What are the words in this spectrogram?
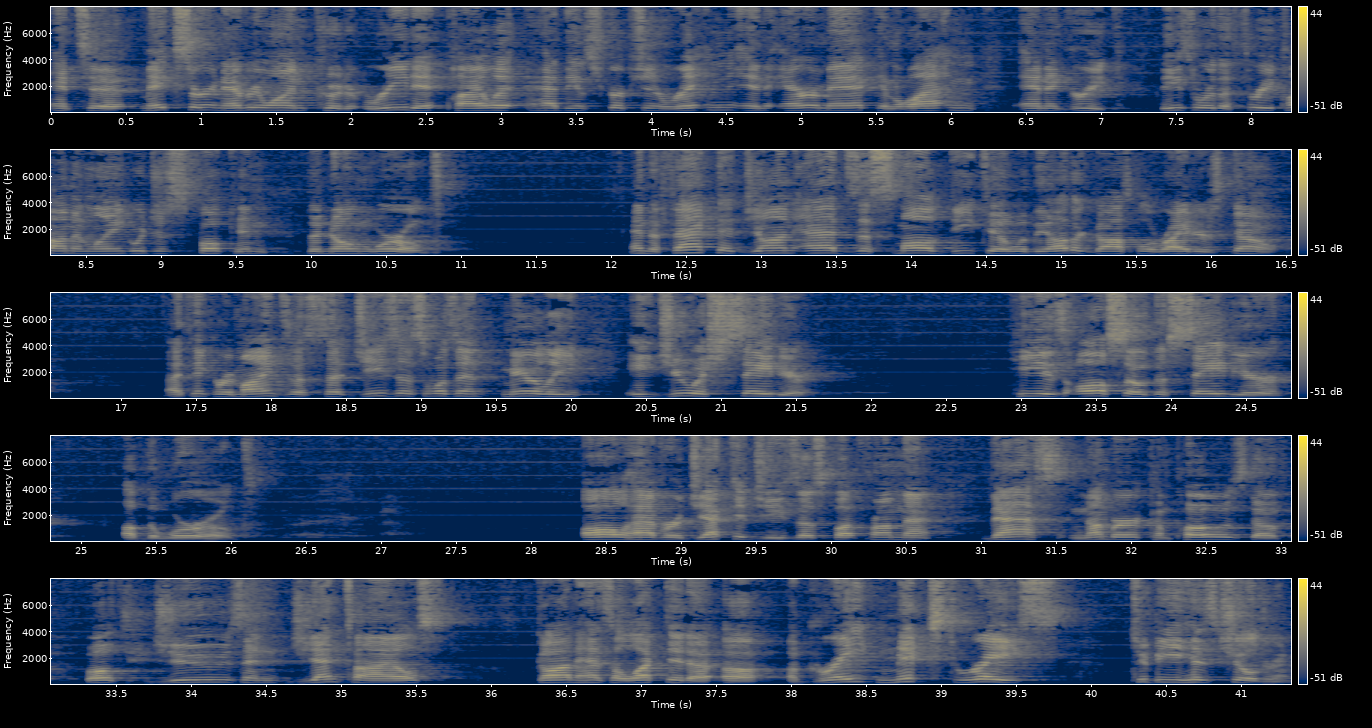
And to make certain everyone could read it, Pilate had the inscription written in Aramaic, in Latin, and in Greek. These were the three common languages spoken in the known world. And the fact that John adds this small detail where the other gospel writers don't, I think reminds us that Jesus wasn't merely a Jewish Savior, He is also the Savior of the world. All have rejected Jesus, but from that vast number composed of both Jews and Gentiles, God has elected a, a, a great mixed race to be his children.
